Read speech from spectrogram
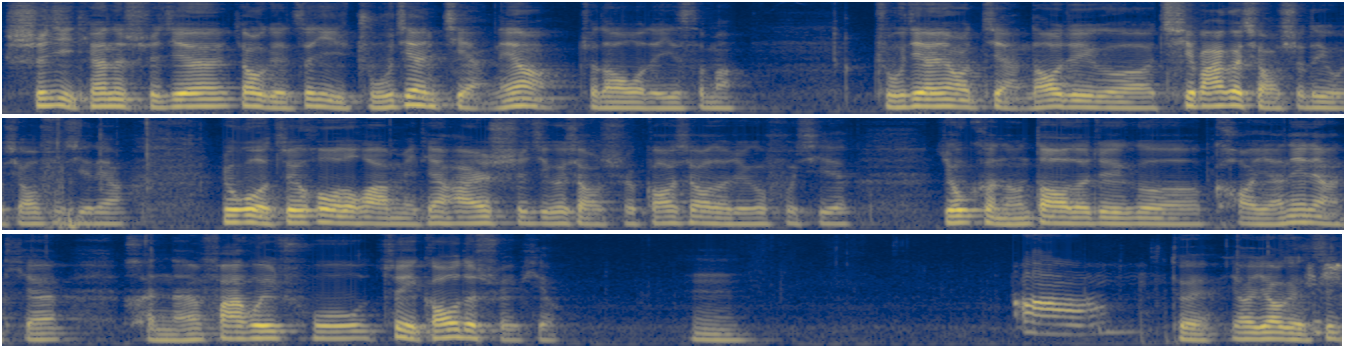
十几天的时间要给自己逐渐减量，知道我的意思吗？逐渐要减到这个七八个小时的有效复习量。如果最后的话，每天还是十几个小时高效的这个复习，有可能到了这个考研那两天很难发挥出最高的水平。嗯，哦，对，要要给自己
